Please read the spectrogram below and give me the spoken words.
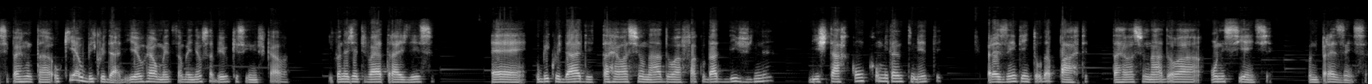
se perguntar o que é ubiquidade, e eu realmente também não sabia o que significava. E quando a gente vai atrás disso, é, ubiquidade está relacionado à faculdade divina de estar concomitantemente presente em toda parte. Está relacionado à onisciência, onipresença.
